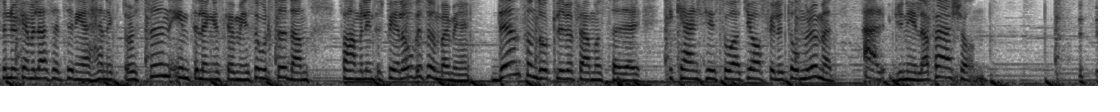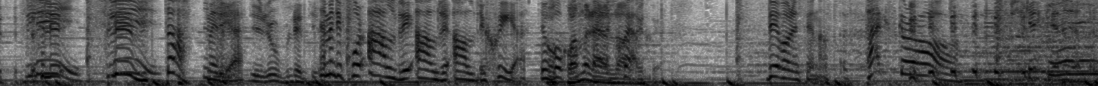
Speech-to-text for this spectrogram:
För nu kan vi läsa i tidningar att Henrik Dorsin inte längre ska vara med i Solsidan för han vill inte spela Ove Sundberg mer. Den som då kliver fram och säger det kanske är så att jag fyller tomrummet är Gunilla Persson. Slu, sluta med det. Det är roligt. Nej men det får aldrig, aldrig, aldrig ske. Jag Och hoppas att det är ett skämt. Det var det senaste. Tack ska du ha! Skräckliga nyheter.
